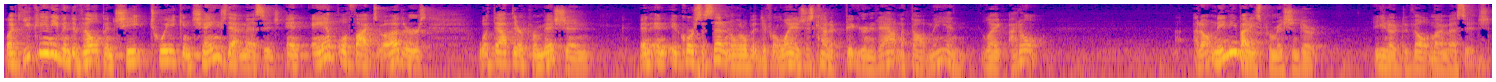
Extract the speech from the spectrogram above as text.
like you can't even develop and cheat, tweak and change that message and amplify it to others without their permission. And, and of course, I said it in a little bit different way. It's just kind of figuring it out. And I thought, man, like I don't, I don't need anybody's permission to, you know, develop my message.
